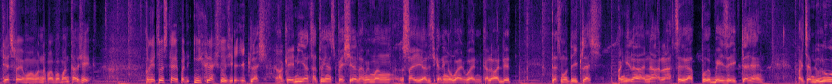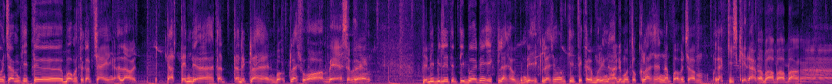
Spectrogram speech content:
That's why memang nampak mantap Syed. Okey, teruskan daripada E-Clash tu Syed. E-Clash. Okey, ini yang satu yang special lah. Memang saya ada cakap dengan Wan, Wan, kalau ada test motor E-Clash, panggil lah nak rasa apa beza E-Clash kan. Macam dulu macam kita bawa motor kapcai, alah, tak tender lah, tak, tak ada clash kan. Bawa clash, wah best apa kan. Jadi bila tiba-tiba ada E-Clash, apa benda E-Clash tu? Kita kalau boleh nak ada motor clash kan, nampak macam lelaki sikit lah. Abang-abang ah. Ah,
